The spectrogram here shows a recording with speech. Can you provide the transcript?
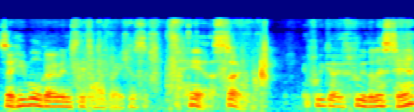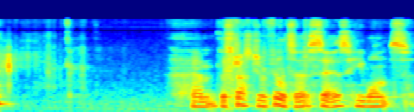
So he will go into the tiebreakers here. So if we go through the list here, um, the stratagem filter says he wants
